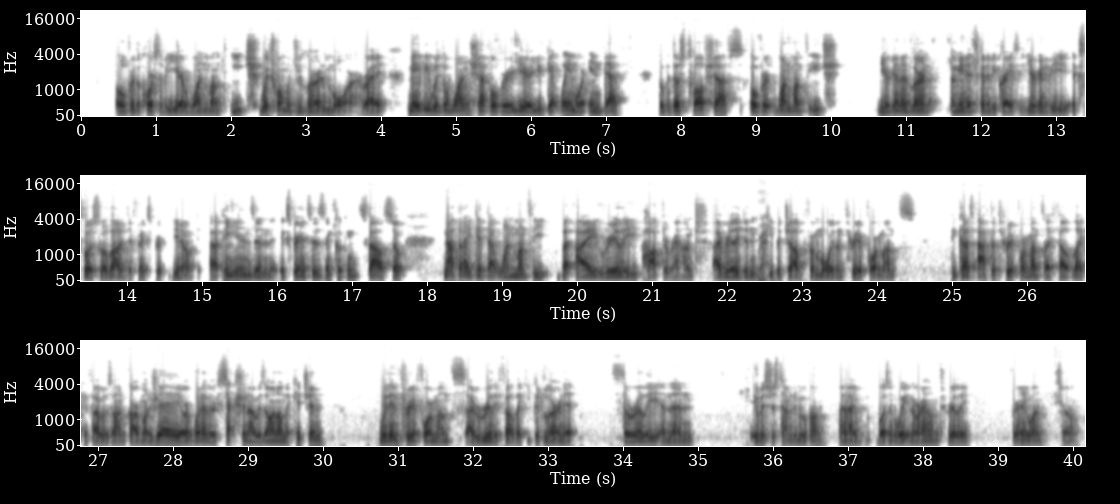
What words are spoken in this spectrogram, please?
over the course of a year, one month each. Which one would you learn more, right? Maybe with the one chef over a year, you'd get way more in depth. But with those 12 chefs over one month each, you're going to learn. I mean, it's going to be crazy. You're going to be exposed to a lot of different, you know, opinions and experiences and cooking styles. So not that I did that one month, but I really hopped around. I really didn't right. keep a job for more than three or four months because after three or four months, I felt like if I was on garde manger or whatever section I was on on the kitchen, within three or four months, I really felt like you could learn it thoroughly, and then it was just time to move on. And I wasn't waiting around really for anyone. So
